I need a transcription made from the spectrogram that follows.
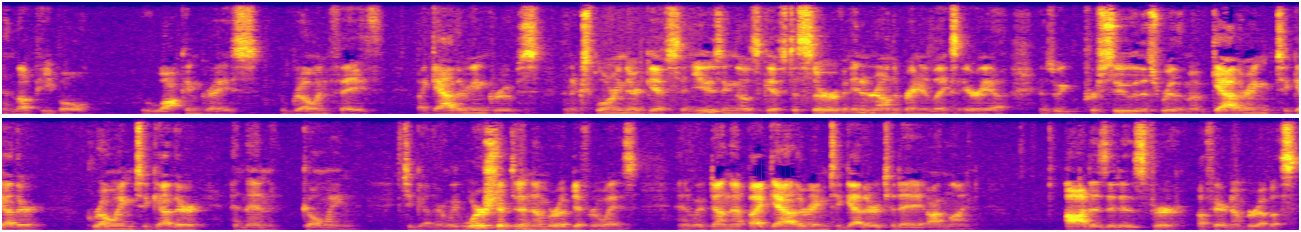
and love people, who walk in grace, who grow in faith by gathering in groups and exploring their gifts and using those gifts to serve in and around the Brainerd Lakes area as we pursue this rhythm of gathering together, growing together, and then going together. We've worshiped in a number of different ways, and we've done that by gathering together today online. Odd as it is for a fair number of us.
